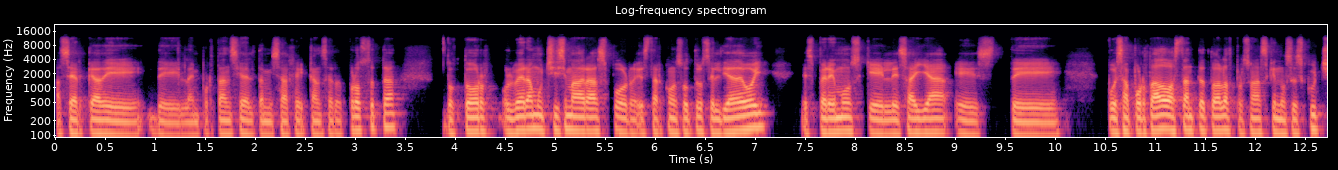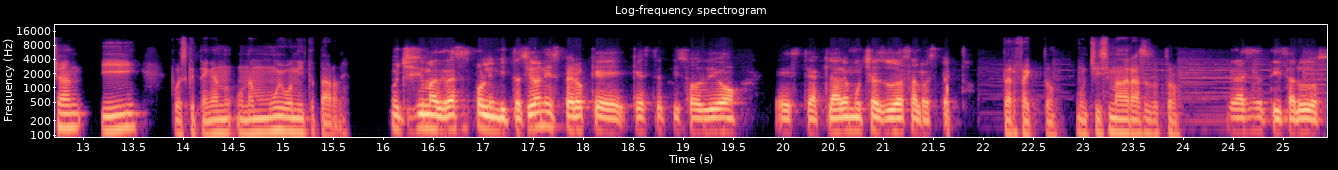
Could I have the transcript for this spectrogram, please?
acerca de, la importancia del tamizaje de cáncer de próstata. Doctor Olvera, muchísimas gracias por estar con nosotros el día de hoy. Esperemos que les haya este, pues aportado bastante a todas las personas que nos escuchan y pues que tengan una muy bonita tarde. Muchísimas gracias por la invitación y espero que, que este episodio este, aclare muchas dudas al respecto. Perfecto. Muchísimas gracias, doctor. Gracias a ti. Saludos.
